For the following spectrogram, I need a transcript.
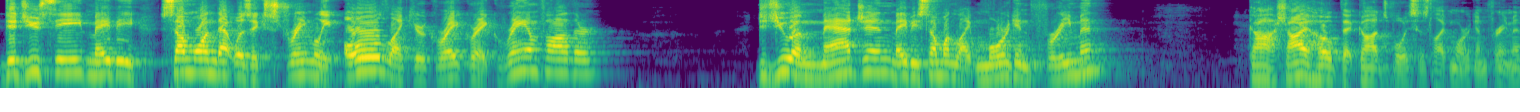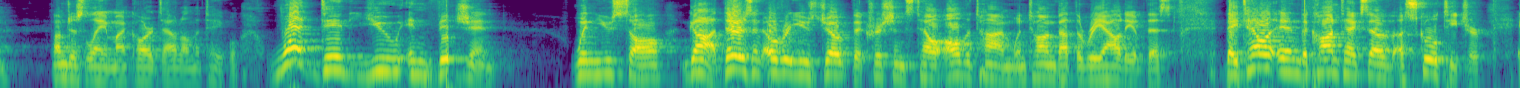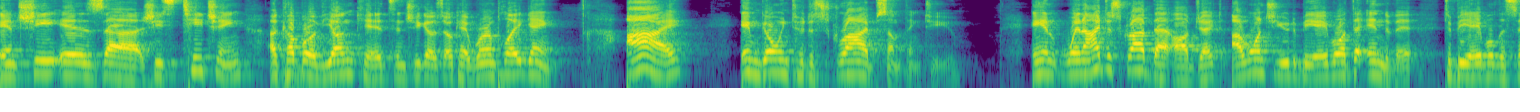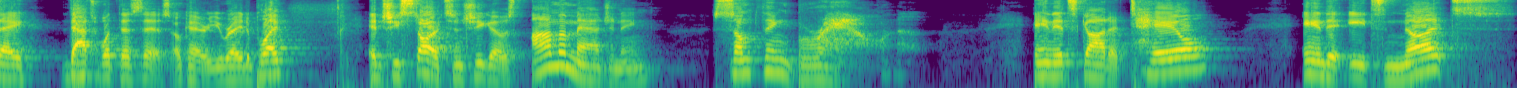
Did you see maybe someone that was extremely old, like your great great grandfather? Did you imagine maybe someone like Morgan Freeman? Gosh, I hope that God's voice is like Morgan Freeman. I'm just laying my cards out on the table. What did you envision when you saw God? There is an overused joke that Christians tell all the time when talking about the reality of this. They tell it in the context of a school teacher, and she is uh, she's teaching a couple of young kids, and she goes, "Okay, we're gonna play a game. I am going to describe something to you." And when I describe that object, I want you to be able at the end of it to be able to say, that's what this is. Okay, are you ready to play? And she starts and she goes, I'm imagining something brown. And it's got a tail and it eats nuts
